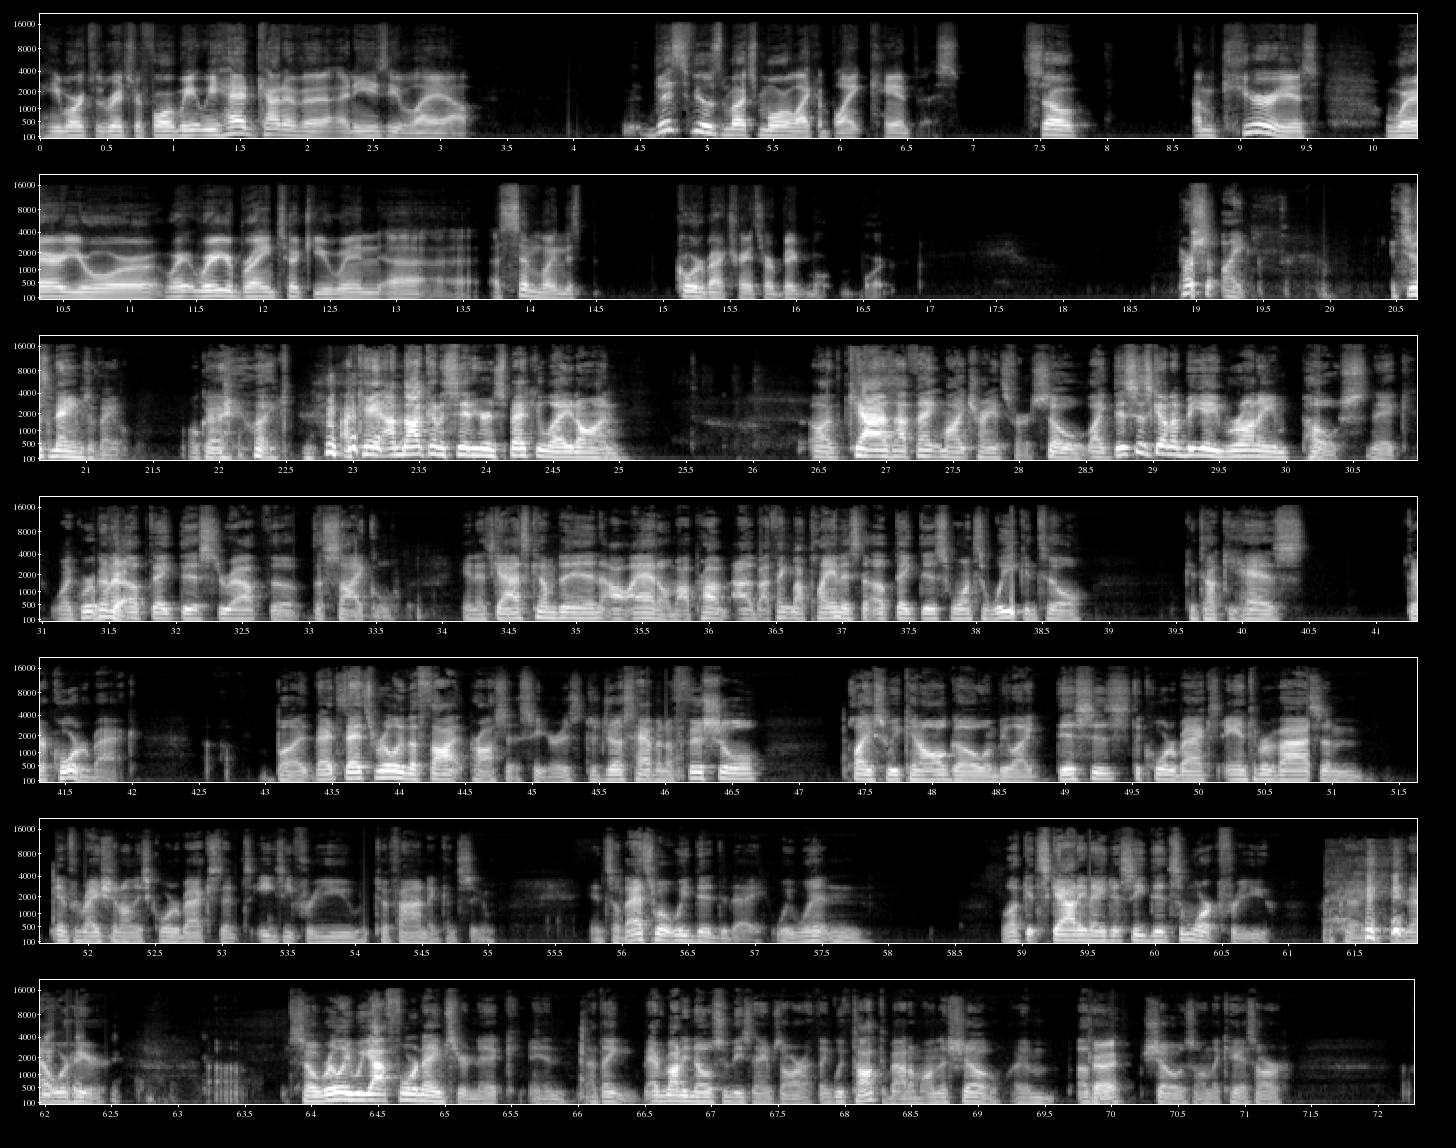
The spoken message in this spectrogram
he worked with Rich before. We we had kind of a, an easy layout. This feels much more like a blank canvas. So I'm curious where your where, where your brain took you when uh, assembling this quarterback transfer big board. person like it's just names available. Okay, like I can't. I'm not going to sit here and speculate on on guys I think might transfer. So like this is going to be a running post, Nick. Like we're going to Okay. update this throughout the the cycle. And as guys come in, I'll add them. I'll probably. I, I think my plan is to update this once a week until Kentucky has their quarterback. But that's that's really the thought process here is to just have an official place we can all go and be like, this is the quarterbacks, and to provide some information on these quarterbacks that's easy for you to find and consume. And so that's what we did today. We went and Luckett Scouting Agency did some work for you. Okay, and now we're here. So really, we got four names here, Nick, and I think everybody knows who these names are. I think we've talked about them on the show and other Okay. shows on the KSR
